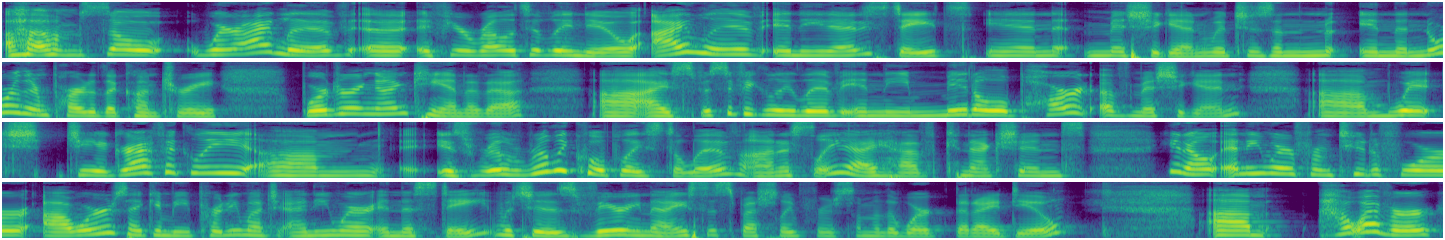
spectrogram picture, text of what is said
Um, so where I live, uh, if you're relatively new, I live in the United States in Michigan, which is in in the northern part of the country, bordering on Canada. Uh, I specifically live in the middle part of Michigan, um, which geographically um, is a really, really cool place to live. Honestly, I have connections, you know, anywhere from two to four hours. I can be pretty much anywhere in the state, which is very nice, especially for of the work that I do. Um, However,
